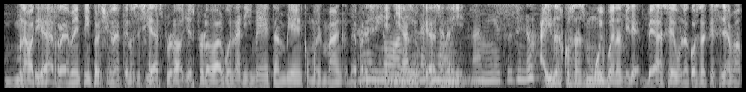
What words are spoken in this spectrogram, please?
una variedad realmente impresionante. No sé si has explorado, yo he explorado algo en anime también, como en manga. Me parece Ay, no, a genial lo la- que hacen no, ahí. A mí eso sí no. Hay unas cosas muy buenas. Mire, véase una cosa que se llama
